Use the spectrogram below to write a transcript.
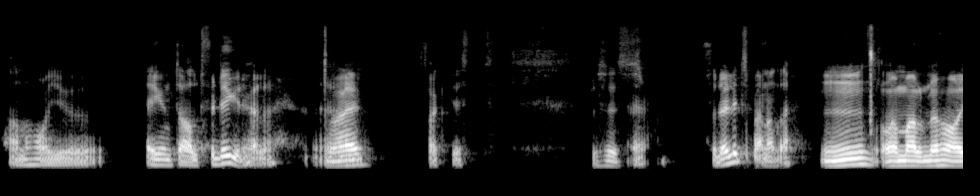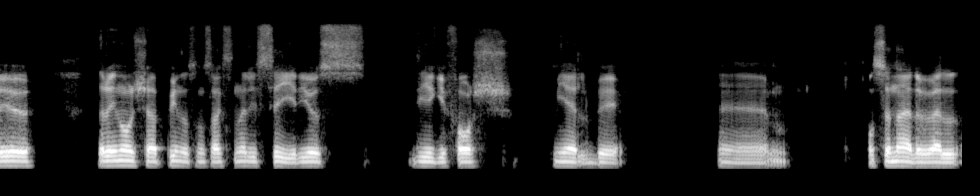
Han har ju, är ju inte allt för dyr heller. Eh, Nej. Faktiskt. Precis. Eh, så det är lite spännande. Mm, och Malmö har ju, där i Norrköping och som sagt, sen är det Sirius, Degerfors, Mjällby eh, och sen är det väl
